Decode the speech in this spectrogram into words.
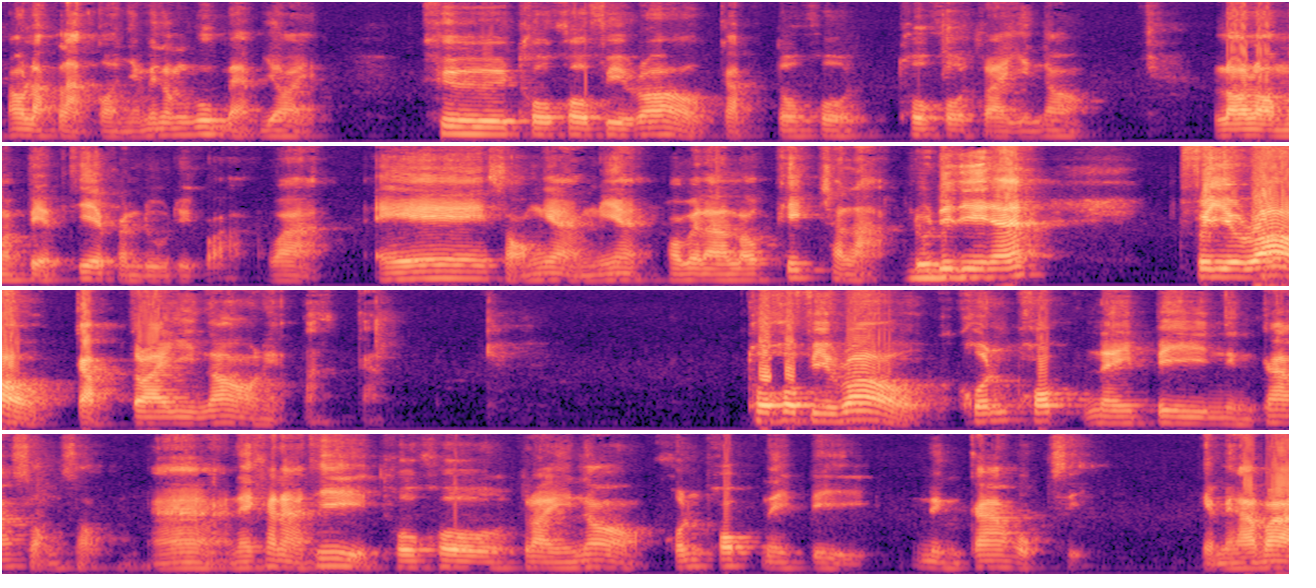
เอาหลัก ๆ ก่อนยังไม่ต้องรูปแบบย่อย คือ tocopherol กับ toco tocotrienolเราลองมาเปรียบเทียบกันดูดีกว่าว่าเอสองอย่างเนี้ยพอเวลาเราพลิกฉลากดูดีๆนะ pherol กับ trienol เนี่ยต่างกัน tocopherol ค้นพบในปี 1922อ่าในขณะที่ tocotrienol ค้นพบในปี 1964 เห็นไหมครับว่า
